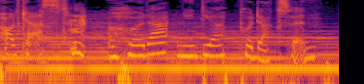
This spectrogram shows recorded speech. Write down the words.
Podcast, a at Media Production.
